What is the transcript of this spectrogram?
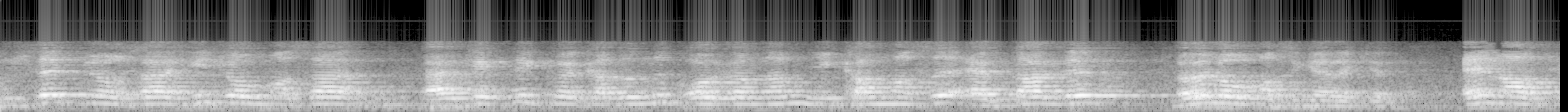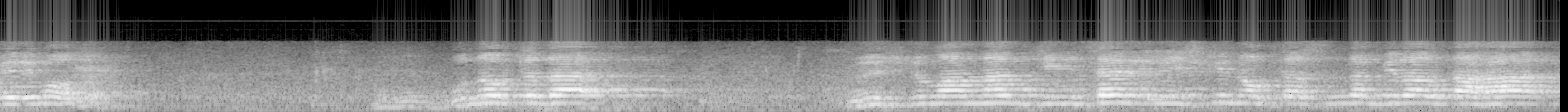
Gusletmiyorsa hiç olmasa erkeklik ve kadınlık organlarının yıkanması eftaldir. Öyle olması gerekir. En alt birimi odur. Bu noktada Müslümanlar cinsel ilişki noktasında biraz daha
